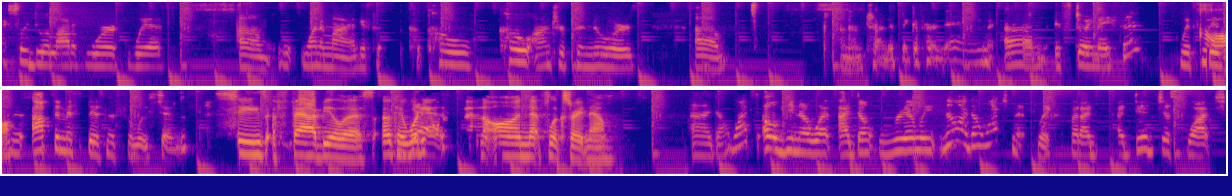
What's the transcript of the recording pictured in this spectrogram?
actually do a lot of work with um, one of my, I guess, co co entrepreneurs. Um, and I'm trying to think of her name. Um, it's Joy Mason with business, Optimist Business Solutions. She's fabulous. Okay, what yes. are you on Netflix right now? I don't watch. Oh, you know what? I don't really. No, I don't watch Netflix, but I I did just watch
